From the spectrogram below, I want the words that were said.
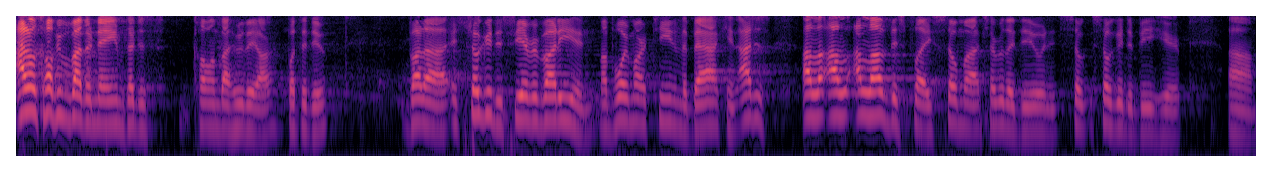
I don't call people by their names. I just call them by who they are, what they do. But uh, it's so good to see everybody, and my boy Martine in the back. And I just, I, I, I love this place so much. I really do, and it's so so good to be here. Um,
